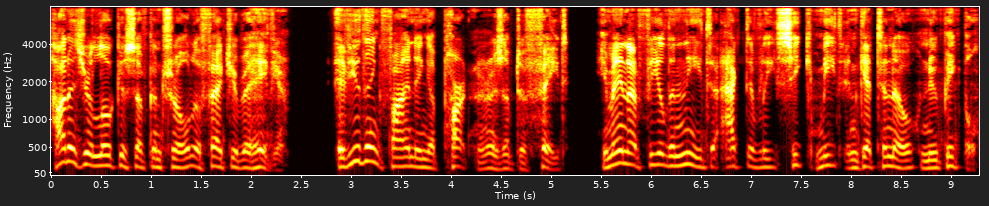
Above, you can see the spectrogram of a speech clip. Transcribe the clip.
How does your locus of control affect your behavior? If you think finding a partner is up to fate, you may not feel the need to actively seek, meet, and get to know new people.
